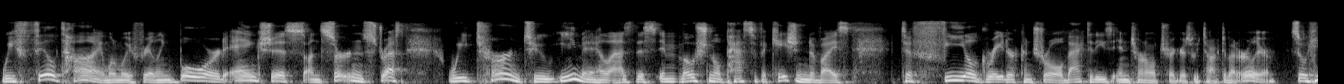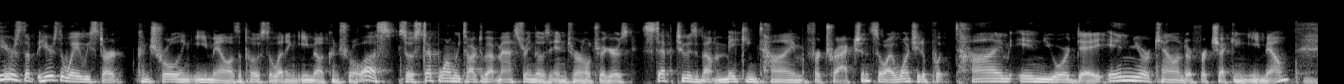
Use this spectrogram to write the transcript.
we fill time when we're feeling bored, anxious, uncertain, stressed. We turn to email as this emotional pacification device to feel greater control. Back to these internal triggers we talked about earlier. So here's the here's the way we start controlling email as opposed to letting email control us. So step one we talked about mastering those internal triggers. Step two is about making time for traction. So i want you to put time in your day in your calendar for checking email. Mm.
